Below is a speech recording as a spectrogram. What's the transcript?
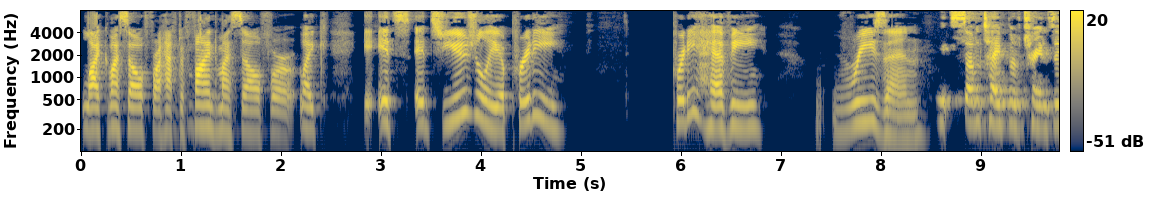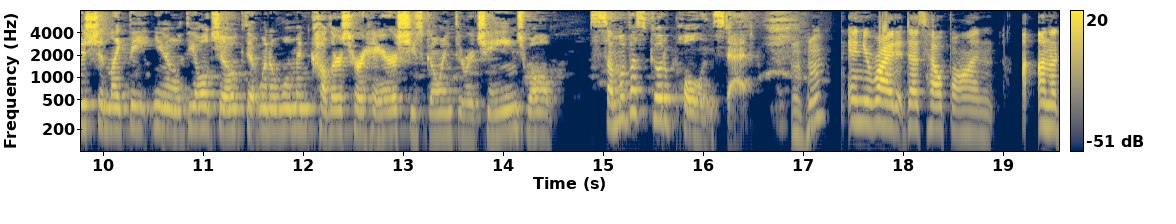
like myself or I have to find myself or like it's it's usually a pretty pretty heavy reason. It's some type of transition like the you know the old joke that when a woman colors her hair she's going through a change. Well some of us go to pole instead. Mm-hmm. And you're right; it does help on on a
